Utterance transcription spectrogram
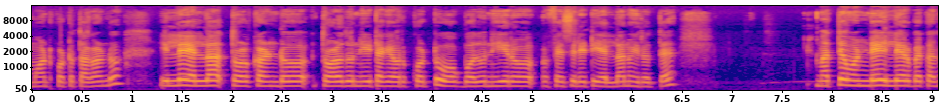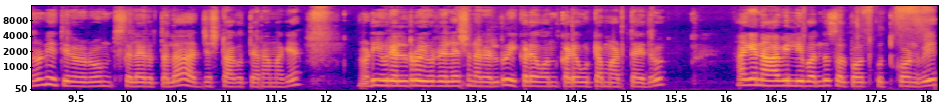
ಅಮೌಂಟ್ ಕೊಟ್ಟು ತಗೊಂಡು ಇಲ್ಲೇ ಎಲ್ಲ ತೊಳ್ಕೊಂಡು, ತೊಳೆದು ನೀಟಾಗಿ ಅವ್ರಿಗೆ ಕೊಟ್ಟು ಹೋಗ್ಬೋದು. ನೀರು ಫೆಸಿಲಿಟಿ ಎಲ್ಲನೂ ಇರುತ್ತೆ. ಮತ್ತೆ ಒನ್ ಡೇ ಇಲ್ಲೇ ಇರಬೇಕಂದ್ರೂ ಈ ರೂಮ್ಸ್ ಎಲ್ಲ ಇರುತ್ತಲ್ಲ ಅಡ್ಜಸ್ಟ್ ಆಗುತ್ತೆ ಆರಾಮಾಗೆ. ನೋಡಿ ಇವರೆಲ್ಲರೂ ಇವ್ರ ರಿಲೇಷನರೆಲ್ಲರೂ ಈ ಕಡೆ ಒಂದು ಕಡೆ ಊಟ ಮಾಡ್ತಾಯಿದ್ರು ಹಾಗೆ ನಾವಿಲ್ಲಿ ಬಂದು ಸ್ವಲ್ಪ ಹೊತ್ತು ಕುತ್ಕೊಂಡ್ವಿ.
